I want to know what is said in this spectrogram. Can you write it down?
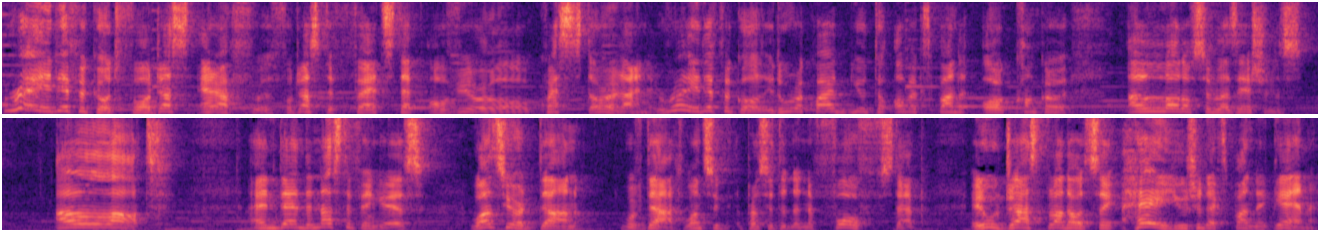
Really difficult for just era for just the third step of your quest storyline. Really difficult. It will require you to overexpand or conquer a lot of civilizations. A lot. And then the nasty thing is, once you're done with that, once you proceed to the fourth step, it will just flat out say, hey, you should expand again.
